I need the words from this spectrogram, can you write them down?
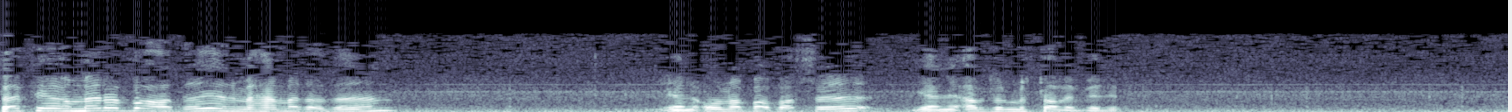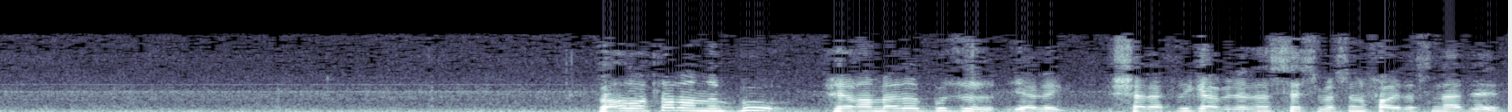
Və Peyğəmbərə bu adı, yəni Məhəmməd adın, yəni ona babası, yəni Abdülmüttalib verib. Və Allah talanın bu Peyğəmbəri bu cür yəni, şərəfli qəbilədən seçməsinin faydası nədir?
